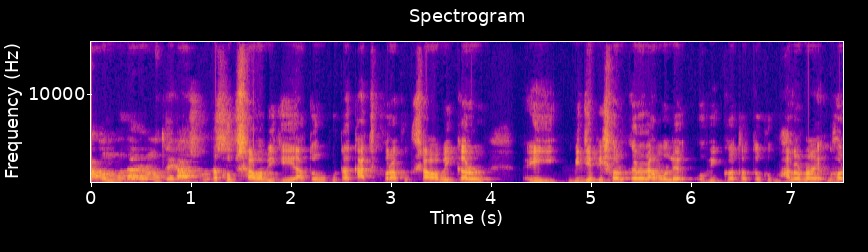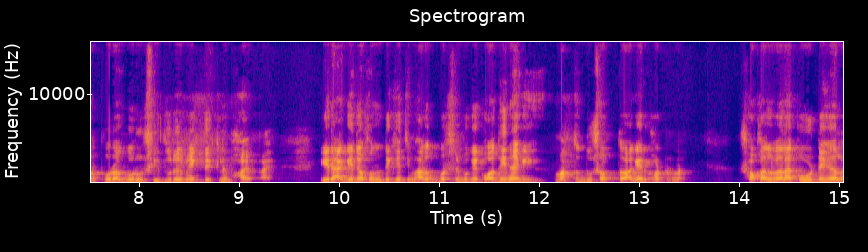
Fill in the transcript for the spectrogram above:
আতঙ্ক তাদের মধ্যে কাজ করছে। খুব স্বাভাবিক এই আতঙ্কটা কাজ করা খুব স্বাভাবিক কারণ এই বিজেপি সরকারের আমলে অভিজ্ঞতা তো খুব ভালো নয়। ঘরপোড়া গরু সিঁদুরে মেঘ দেখলে ভয় পায়। এর আগে যখন দেখেছি ভারতবর্ষের বুকে, কদিন আগেই, মাত্র দু সপ্তাহ আগের ঘটনা। সকালবেলা কোর্টে গেল,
